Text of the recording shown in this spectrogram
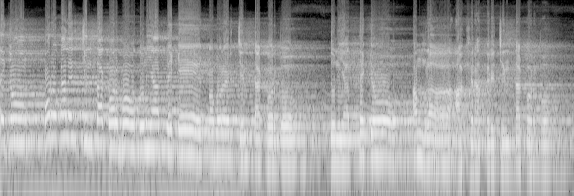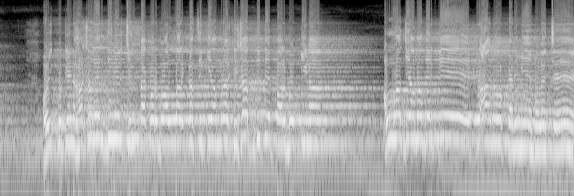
থেকেও পরকালের চিন্তা করব, দুনিয়া থেকে কবরের চিন্তা করব। দুনিয়া থেকেও আমরা আখেরাতের চিন্তা করব। ওই কঠিন হাসরের দিনের চিন্তা করব, আল্লাহর কাছে কি আমরা হিসাব দিতে পারব কিনা? আল্লাহ যে আমাদেরকে কোরআন কারিমে বলেছেন,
